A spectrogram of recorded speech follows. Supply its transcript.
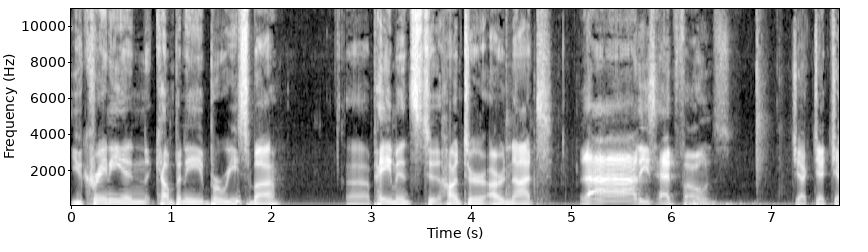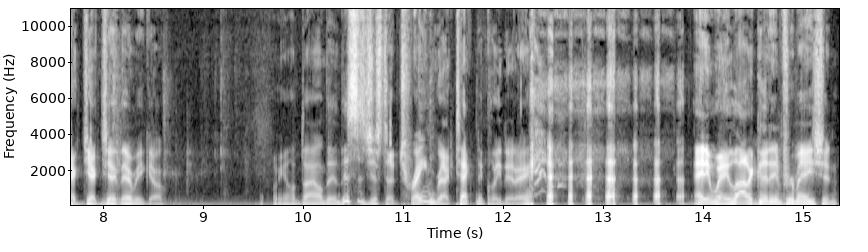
Ukrainian company Burisma uh, payments to Hunter are not. Ah, these headphones. Check, check, check, check, check. There we go. We all dialed in. This is just a train wreck, technically, today. anyway, a lot of good information.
